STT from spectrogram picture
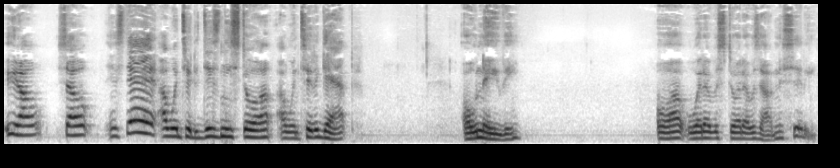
You know? So instead, I went to the Disney store. I went to the Gap, Old Navy, or whatever store that was out in the city.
